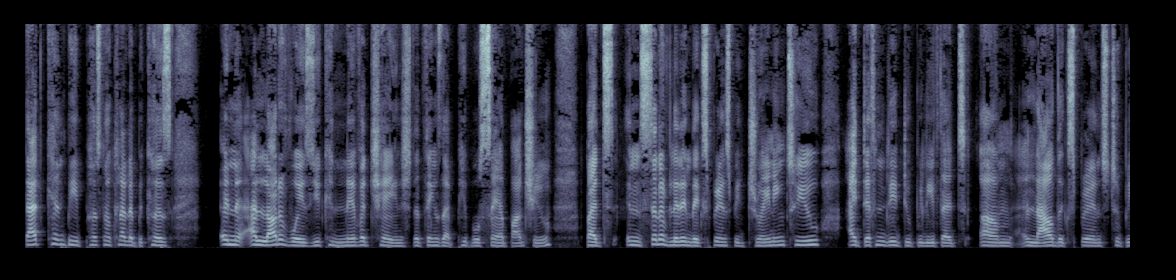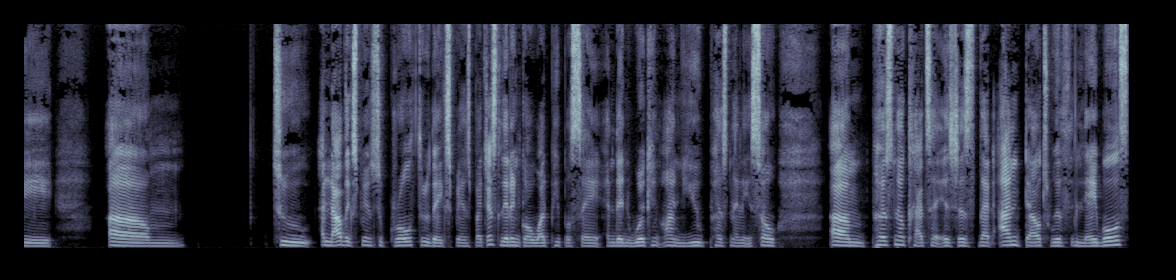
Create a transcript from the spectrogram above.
that can be personal clutter because in a lot of ways you can never change the things that people say about you but instead of letting the experience be draining to you i definitely do believe that um allow the experience to be um to allow the experience to grow through the experience by just letting go what people say and then working on you personally so um, personal clutter is just that undealt with labels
